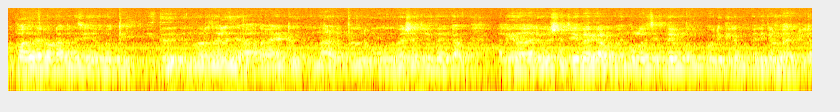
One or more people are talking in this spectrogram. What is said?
അപ്പൊ അത് കാരണം അങ്ങനെ ചെയ്യാൻ പറ്റി. ഇത് എന്ന് പറഞ്ഞാൽ ഞാനായിട്ട് ഇന്ന് അടുത്ത ഒരു മൂന്ന് വേഷം ചെയ്തേക്കാം. അല്ലെങ്കിൽ നാല് വേഷം ചെയ്തേക്കാം എന്നുള്ള ചിന്തയൊന്നും ഒരിക്കലും എനിക്കുണ്ടായിട്ടില്ല.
